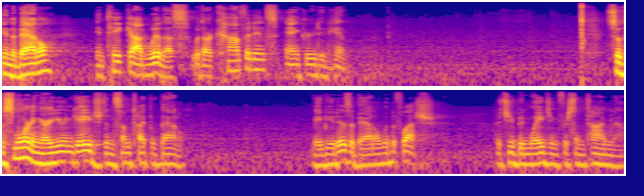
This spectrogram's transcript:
in the battle and take God with us with our confidence anchored in Him. So, this morning, are you engaged in some type of battle? Maybe it is a battle with the flesh that you've been waging for some time now.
